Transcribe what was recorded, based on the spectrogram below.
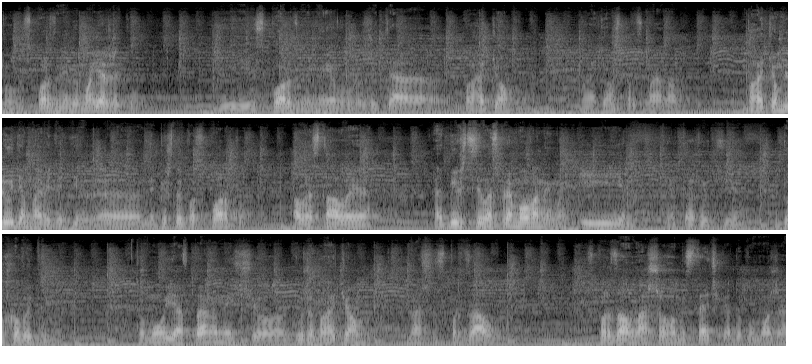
ну, спорт змінив моє життя. І спорт змінив життя багатьом, багатьом спортсменам, багатьом людям, навіть які е, не пішли по спорту, але стали е, більш цілеспрямованими і, як кажуть, духовитими. Тому я впевнений, що дуже багатьом наш спортзал, спортзал нашого містечка допоможе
